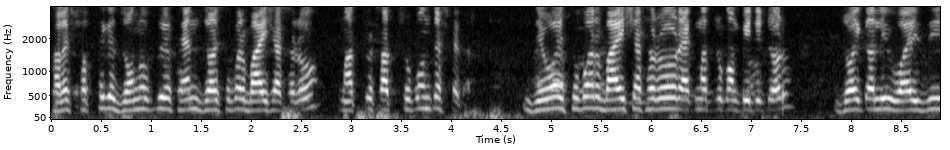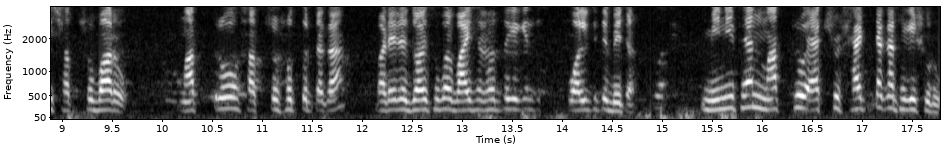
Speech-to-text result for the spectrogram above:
তাহলে সব থেকে জনপ্রিয় ফ্যান জয় সুপার বাইশ আঠারো, মাত্র সাতশো পঞ্চাশ টাকা। জেওয়াই সুপার বাইশ আঠারোর একমাত্র কম্পিটিটর জয়কালী ওয়াইজি সাতশো বারো, মাত্র সাতশো সত্তর টাকা। বাট এটা জয় সুপার বাইশ আঠারো থেকে কিন্তু কোয়ালিটিতে বেটার মিনি ফ্যান মাত্র একশো ষাট টাকা থেকে শুরু।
